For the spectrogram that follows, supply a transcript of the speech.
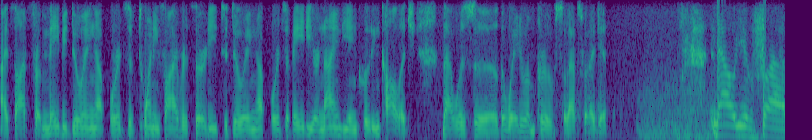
I thought from maybe doing upwards of 25 or 30 to doing upwards of 80 or 90, including college, that was uh, the way to improve. So that's what I did. Now you've uh,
